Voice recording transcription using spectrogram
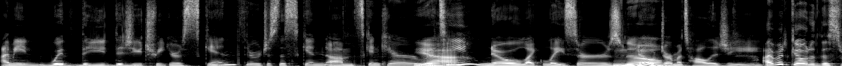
I mean, with the did you treat your skin through just the skin um skincare Yeah. routine? No, like lasers, no, No. dermatology. I would go to this.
